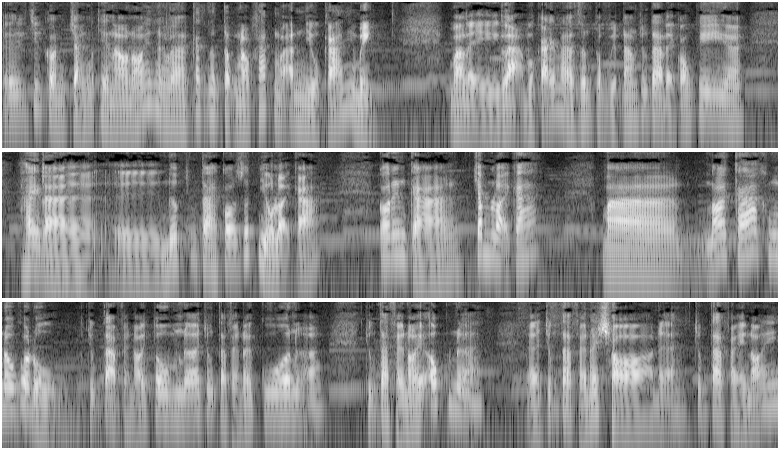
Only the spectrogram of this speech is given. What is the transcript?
chứ còn chẳng có thể nào nói rằng là các dân tộc nào khác mà ăn nhiều cá như mình. Mà lại lạ một cái là dân tộc Việt Nam chúng ta lại có cái à, hay là ờ, nước chúng ta có rất nhiều loại cá. Có đến cả trăm loại cá. Mà nói cá không đâu có đủ. Chúng ta phải nói tôm nữa, chúng ta phải nói cua nữa, chúng ta phải nói ốc nữa ờ, chúng ta phải nói sò nữa, chúng ta phải nói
